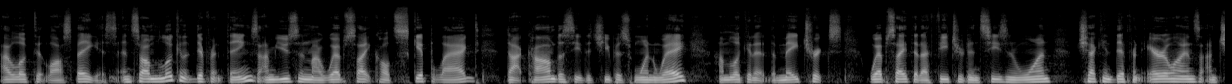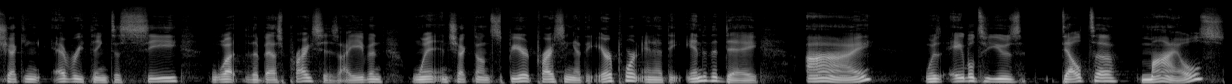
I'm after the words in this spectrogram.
I looked at Las Vegas. And so I'm looking at different things. I'm using my website called skiplagged.com to see the cheapest one way. I'm looking at the Matrix website that I featured in season one, checking different airlines. I'm checking everything to see what the best price is. I even went and checked on Spirit pricing at the airport. And at the end of the day, I was able to use Delta miles,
